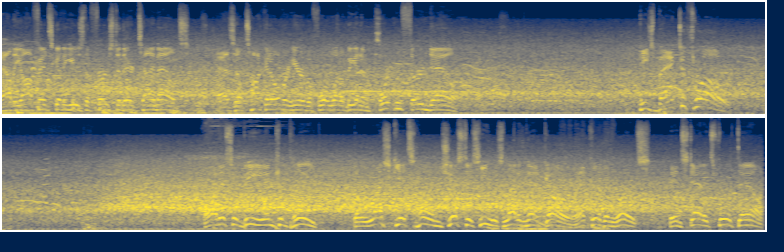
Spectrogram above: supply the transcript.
Now the offense going to use the first of their timeouts as they'll talk it over here before what will be an important third down. He's back to throw. Oh, this will be incomplete. The rush gets home just as he was letting that go. That could have been worse. Instead, it's fourth down.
